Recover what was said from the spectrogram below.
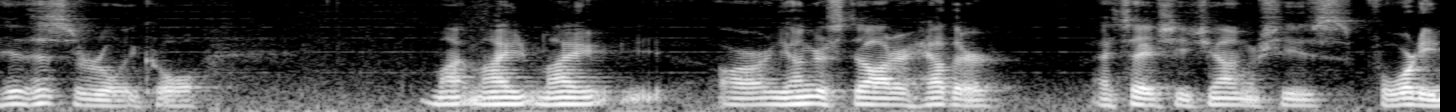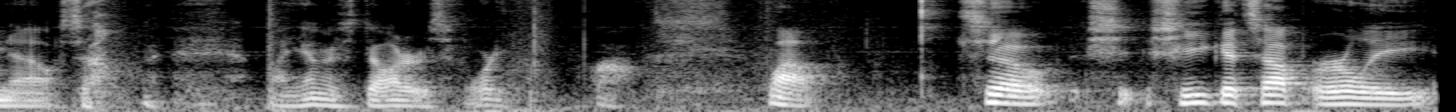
this is really cool. My, my, my, our youngest daughter, Heather, I say she's young, she's 40 now, so my youngest daughter is 40. Wow. Wow. So she, she gets up early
